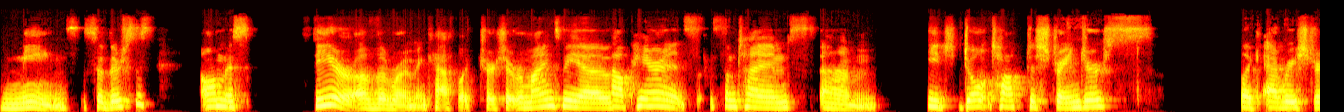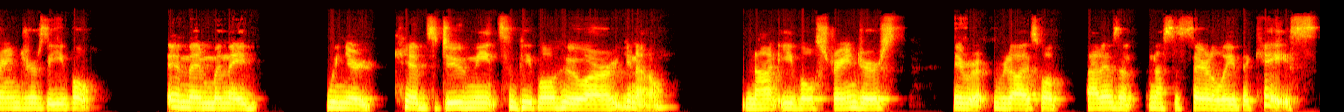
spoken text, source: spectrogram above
means. So there's this almost fear of the Roman Catholic Church. It reminds me of how parents sometimes um, teach don't talk to strangers, like every stranger's evil. And then when they when your kids do meet some people who are, you know, not evil strangers, they re- realize, well, that isn't necessarily the case.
